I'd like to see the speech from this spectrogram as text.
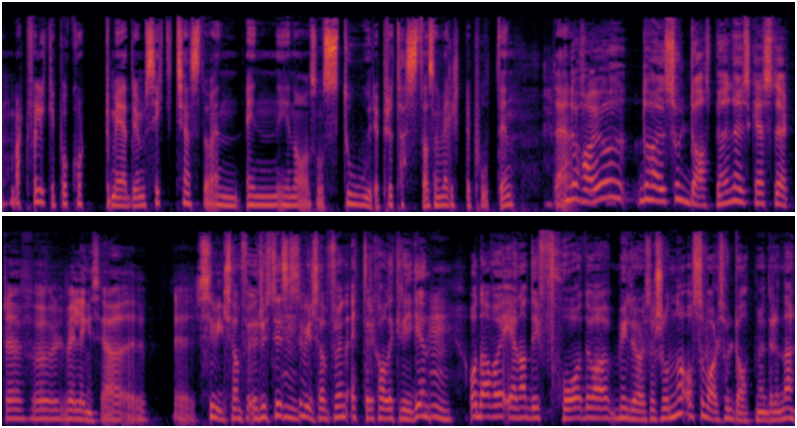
I hvert fall ikke på kort medium sikt, kommer til å ende inn i noen sånne store protester som velter Putin. Men du har jo, du har jo soldatbønder. jeg husker jeg studerte for veldig lenge siden. eh, Sivilsamfunn, russisk sivilsamfunn etter kalde krigen. Og da var en av de få det var miljøorganisasjonene, og så var det soldatmødrene.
